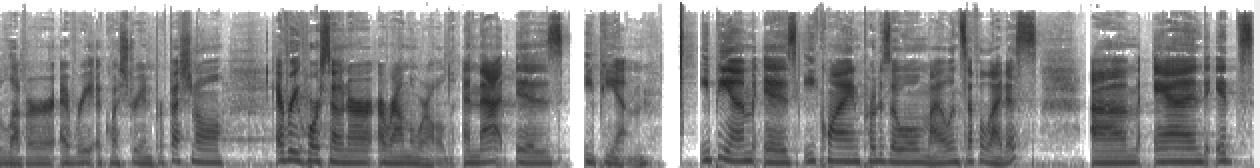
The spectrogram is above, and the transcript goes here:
lover, every equestrian professional, every horse owner around the world, and that is EPM. EPM is equine protozoal myeloencephalitis. Um, and it's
